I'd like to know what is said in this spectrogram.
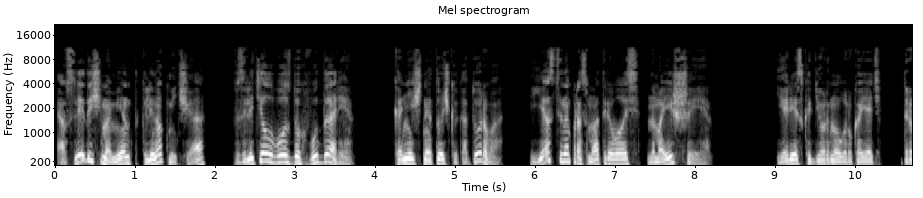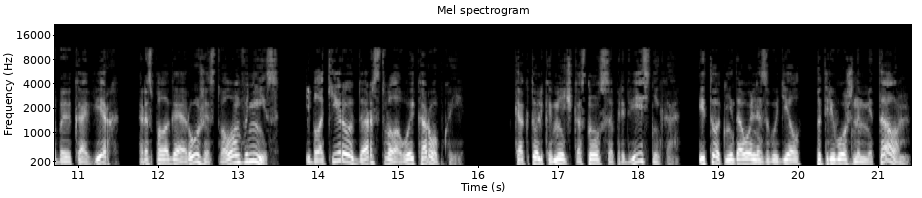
А в следующий момент клинок меча взлетел в воздух в ударе, конечная точка которого ясно просматривалась на моей шее. Я резко дернул рукоять дробовика вверх, располагая оружие стволом вниз и блокируя удар стволовой коробкой. Как только меч коснулся предвестника, и тот недовольно загудел потревоженным металлом,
